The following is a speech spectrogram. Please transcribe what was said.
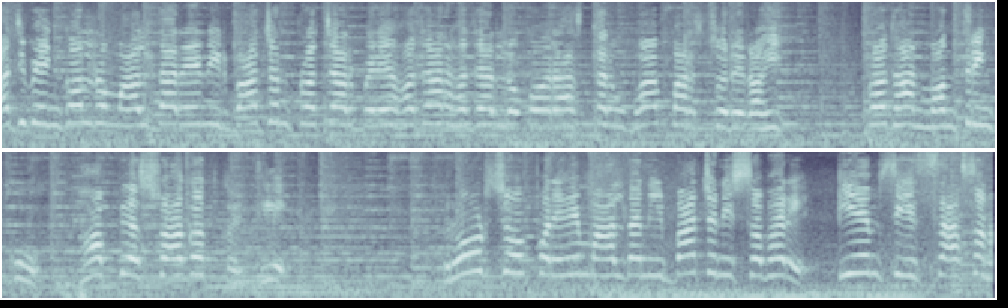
आज बेंगल मालदा रे निर्वाचन प्रचार बेले हज़ार हज़ार लोक रास्तार उभय पार्श्व रही। प्रधानमंत्री को भव्य स्वागत करते ରୋଡ୍ ଶୋ ପରେ ମାଲଦା ନିର୍ବାଚନୀ ସଭାରେ ଟିଏମ୍ସି ଶାସନ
